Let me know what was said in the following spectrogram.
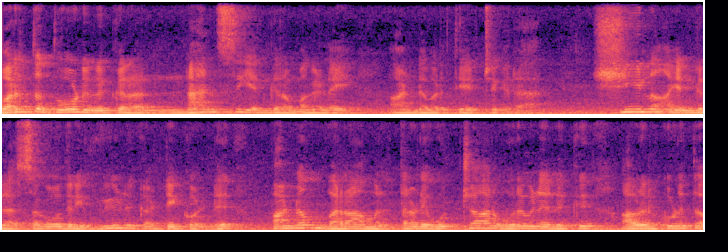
வருத்தத்தோடு இருக்கிற நான்சி என்கிற மகளை ஆண்டவர் தேற்றுகிறார். ஷீலா என்கிற சகோதரி வீடு கட்டிக்கொண்டு பணம் வராமல் தன்னுடைய உற்றார் உறவினருக்கு அவர்கள் கொடுத்த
